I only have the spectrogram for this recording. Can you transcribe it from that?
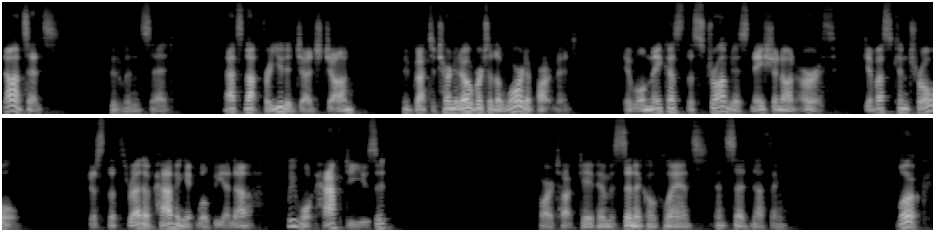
Nonsense, Goodwin said. That's not for you to judge, John. We've got to turn it over to the War Department. It will make us the strongest nation on Earth, give us control. Just the threat of having it will be enough. We won't have to use it. Bartok gave him a cynical glance and said nothing. Look,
